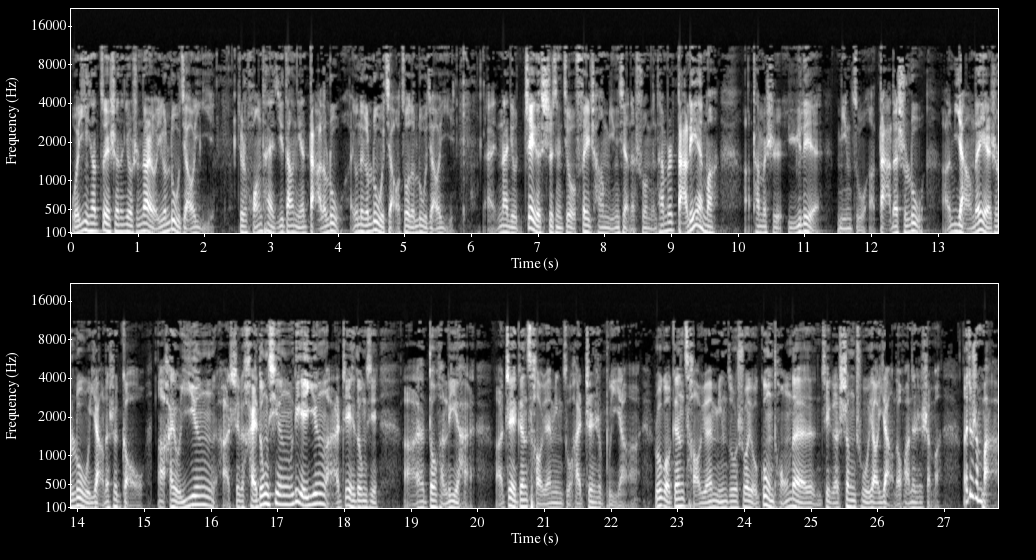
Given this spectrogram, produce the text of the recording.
我印象最深的就是那儿有一个鹿角椅，就是皇太极当年打的鹿，用那个鹿角做的鹿角椅。哎，那就这个事情就非常明显的说明，他们是打猎吗？啊，他们是渔猎民族啊，打的是鹿啊，养的也是鹿，养的是狗啊，还有鹰啊，是个海东青、猎鹰啊，这些东西啊都很厉害啊。这跟草原民族还真是不一样啊。如果跟草原民族说有共同的这个牲畜要养的话，那是什么？那就是马，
